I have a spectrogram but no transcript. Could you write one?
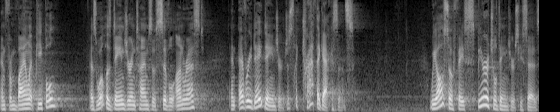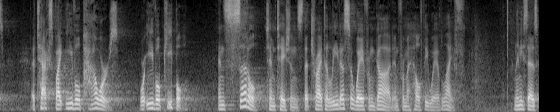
and from violent people, as well as danger in times of civil unrest and everyday danger, just like traffic accidents. We also face spiritual dangers, he says, attacks by evil powers or evil people, and subtle temptations that try to lead us away from God and from a healthy way of life. And then he says,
